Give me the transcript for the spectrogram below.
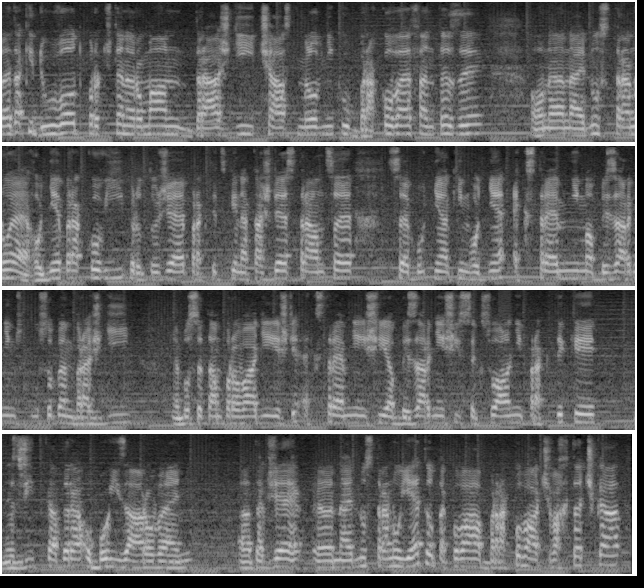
To je taky důvod, proč ten román dráždí část milovníků brakové fantasy. On na jednu stranu je hodně brakový, protože prakticky na každé stránce se buď nějakým hodně extrémním a bizarním způsobem vraždí, nebo se tam provádí ještě extrémnější a bizarnější sexuální praktiky, nezřídka teda obojí zároveň. Takže e, na jednu stranu je to taková braková čvachtačka, Eh,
